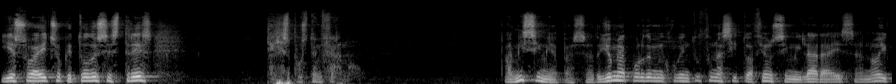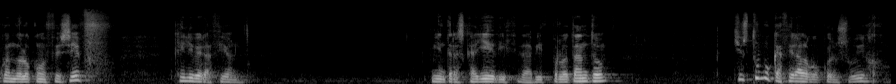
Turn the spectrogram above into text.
Y eso ha hecho que todo ese estrés te hayas puesto enfermo. A mí sí me ha pasado. Yo me acuerdo en mi juventud una situación similar a esa, ¿no? Y cuando lo confesé, ¡qué liberación! Mientras callé, dice David. Por lo tanto, Dios tuvo que hacer algo con su hijo.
